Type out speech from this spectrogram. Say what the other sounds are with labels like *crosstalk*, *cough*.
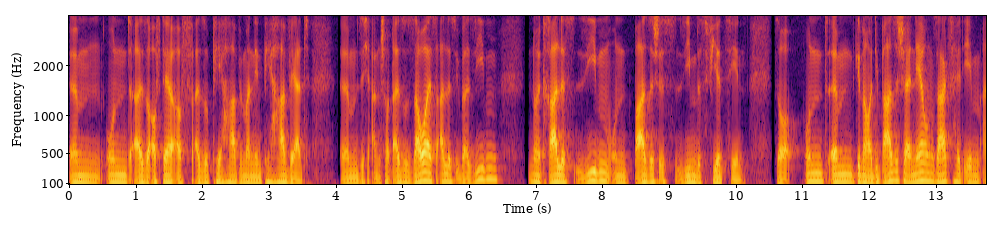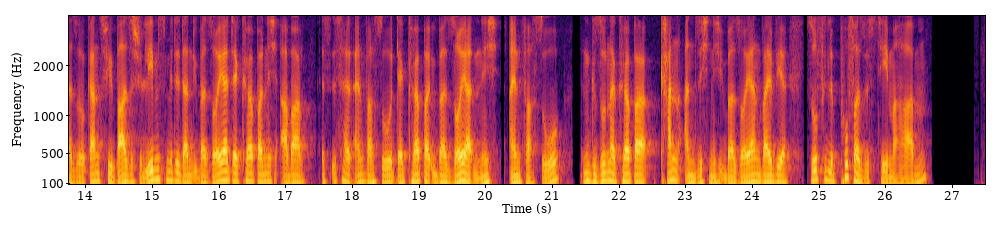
Ähm, und also auf der, auf, also pH, wenn man den pH-Wert ähm, sich anschaut. Also sauer ist alles über 7, neutral ist 7 und basisch ist 7 bis 14. So, und ähm, genau, die basische Ernährung sagt halt eben, also ganz viel basische Lebensmittel, dann übersäuert der Körper nicht, aber es ist halt einfach so, der Körper übersäuert nicht einfach so. Ein gesunder Körper kann an sich nicht übersäuern, weil wir so viele Puffersysteme haben,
